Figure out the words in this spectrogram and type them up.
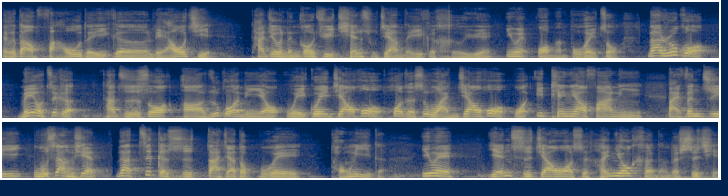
得到法务的一个了解，他就能够去签署这样的一个合约。因为我们不会做。那如果没有这个，他只是说啊，如果你有违规交货或者是晚交货，我一天要罚你百分之一无上限。那这个是大家都不会同意的，因为延迟交货是很有可能的事情。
